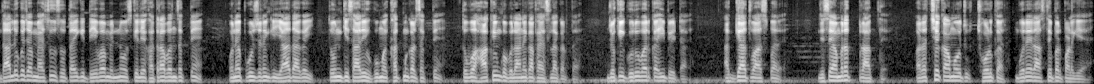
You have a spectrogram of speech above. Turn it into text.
दालू को जब महसूस होता है कि देवा मिन्नू उसके लिए खतरा बन सकते हैं, उन्हें पूर्व जन्म की याद आ गई तो उनकी सारी हुकूमत खत्म कर सकते हैं तो वह हाकिम को बुलाने का फैसला करता है। जो कि गुरुवर का ही बेटा है, अज्ञातवास पर है, जिसे अमृत प्राप्त है और अच्छे कामों छोड़कर बुरे रास्ते पर पड़ गया है।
